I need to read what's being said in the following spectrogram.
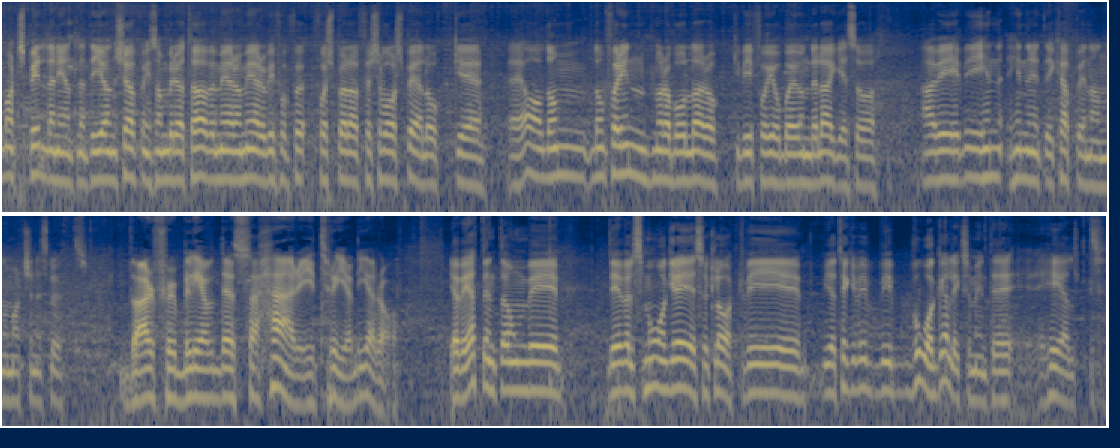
matchbilden egentligen till Jönköping som börjar ta över mer och mer och vi får, för, får spela försvarsspel och eh, ja, de, de får in några bollar och vi får jobba i underläge så ja, vi, vi hin- hinner inte ikapp innan matchen är slut. Varför blev det så här i tredje då? Jag vet inte om vi... Det är väl små grejer såklart. Vi, jag tycker vi, vi vågar liksom inte helt.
